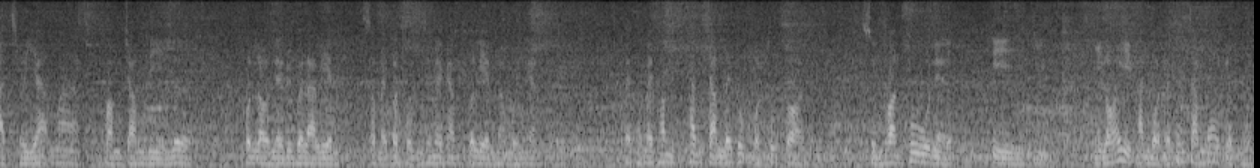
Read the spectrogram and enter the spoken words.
อัจฉริยะมาก ความจำดีเลิศคนเราในเวลาเรียนสมัยประถมใช่ไหมครับ ก็เรียนมาเหมือนกัน แต่ทำไมท่านท่านจำได้ทุกบททุกตอน สุนทรภู่เนี่ยกี่กี่ กี่ร้อยกี่พันบทแต่ท่านจำได้เกือบหมด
